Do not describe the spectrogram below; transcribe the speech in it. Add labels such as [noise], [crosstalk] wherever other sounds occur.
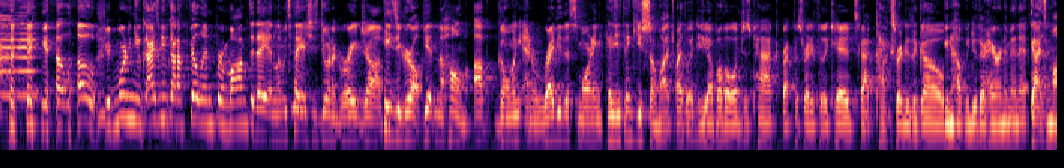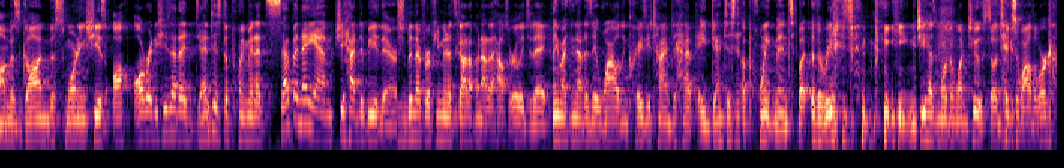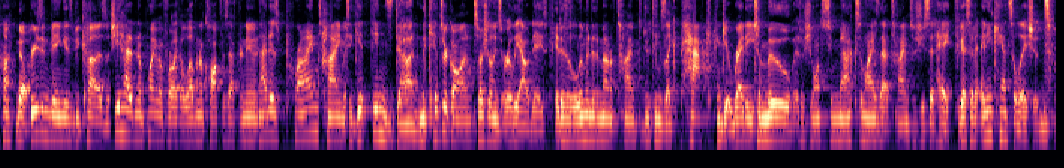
[laughs] Hello. Good morning, you guys. We've got to fill in for mom today. And let me tell you, she's doing a great job. Hazy girl, getting the home up, going, and ready this morning. Hazy, thank you so much. By the way, did you have all the lunches packed? Breakfast ready for the kids? Backpacks ready to go? You gonna help me do their hair in a minute? Guys, mom is gone this morning. She is off already. She's at a dentist appointment at 7 a.m. She had to be there. She's been there for a few minutes, got up and out of the house early today. And you might think that is a wild and crazy time to have a dentist appointment, but the [laughs] reason being, she has more than one tooth, so it takes a while to work on. No, reason being is because she had an appointment for like 11 o'clock this afternoon. That is prime time to get things done. When the kids are gone, especially on these early out days, it is a limited amount of time to do things like pack and get ready to move. So she wants to maximize that time. So she said, hey, if you guys have any cancellations,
